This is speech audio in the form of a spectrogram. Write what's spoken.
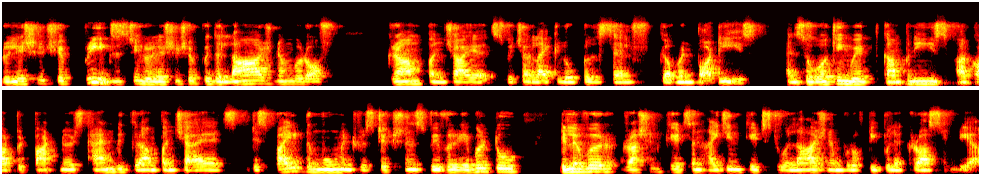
relationship, pre-existing relationship with a large number of gram panchayats, which are like local self-government bodies and so, working with companies, our corporate partners, and with Gram Panchayats, despite the movement restrictions, we were able to deliver ration kits and hygiene kits to a large number of people across India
